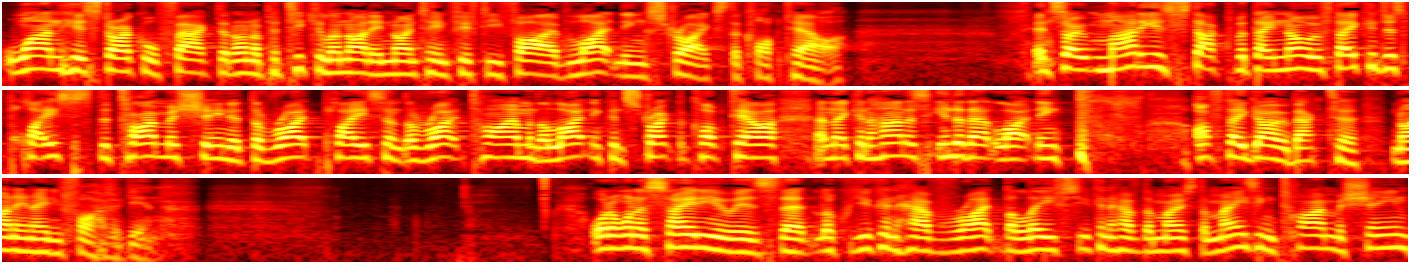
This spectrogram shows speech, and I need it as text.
one historical fact that on a particular night in 1955, lightning strikes the clock tower. And so Marty is stuck, but they know if they can just place the time machine at the right place and at the right time, and the lightning can strike the clock tower, and they can harness into that lightning, off they go back to 1985 again. What I want to say to you is that, look, you can have right beliefs. You can have the most amazing time machine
